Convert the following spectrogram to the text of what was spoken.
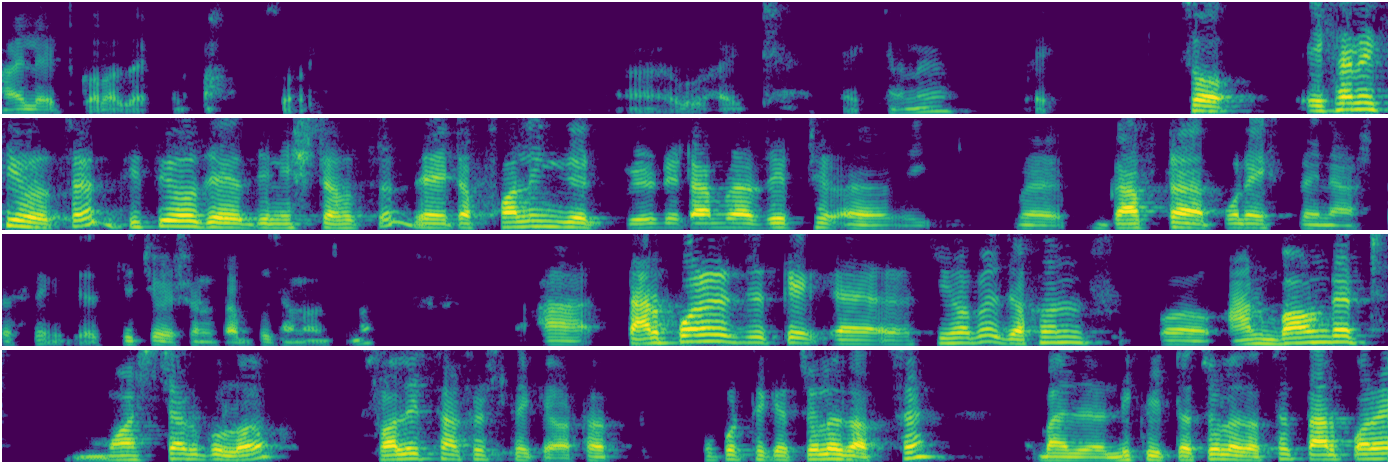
হাইলাইট করা যায় কিনা? সরি রাইট এখানে সো এখানে কি হচ্ছে? দ্বিতীয় যে জিনিসটা হচ্ছে যে এটা ফলিং রেট পিরিয়ড এটা আমরা রেট গ্রাফটা পরে এক্সপ্লেনে আসতেছে যে সিচুয়েশনটা বোঝানোর জন্য। তারপরে কি হবে? যখন আনবাউন্ডেড ময়েশ্চারগুলো সলিড সারফেস থেকে, অর্থাৎ উপর থেকে চলে যাচ্ছে, বা লিকুইডটা চলে যাচ্ছে, তারপরে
